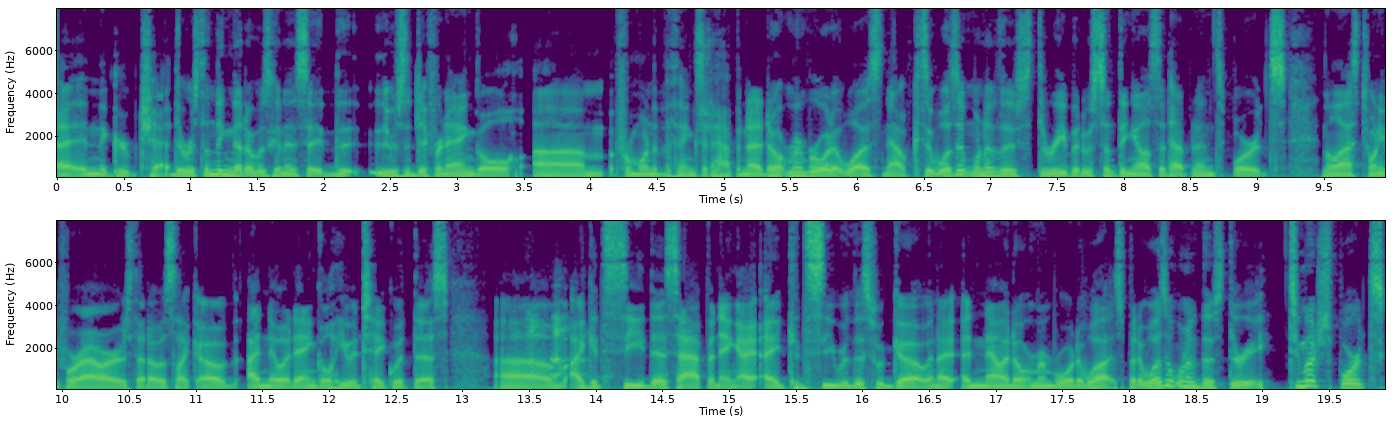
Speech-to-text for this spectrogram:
uh, in the group chat. There was something that I was gonna say. Th- There's a different angle um, from one of the things that happened. I don't remember what it was now because it wasn't one of those three, but it was something else that happened in sports in the last 24 hours that I was like, oh, I know what angle he would take with this. Um, I could see this happening. I, I could see where this would go, and I and now I don't remember what it was, but it wasn't one of those three. Too much sports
